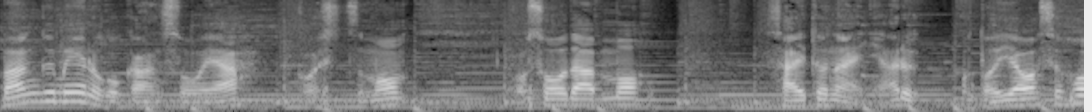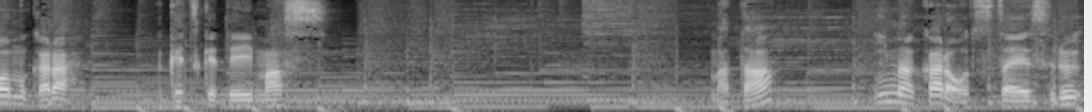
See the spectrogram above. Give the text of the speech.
番組へのご感想やご質問ご相談もサイト内にあるお問い合わせフォームから受け付けています。また今からお伝えする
